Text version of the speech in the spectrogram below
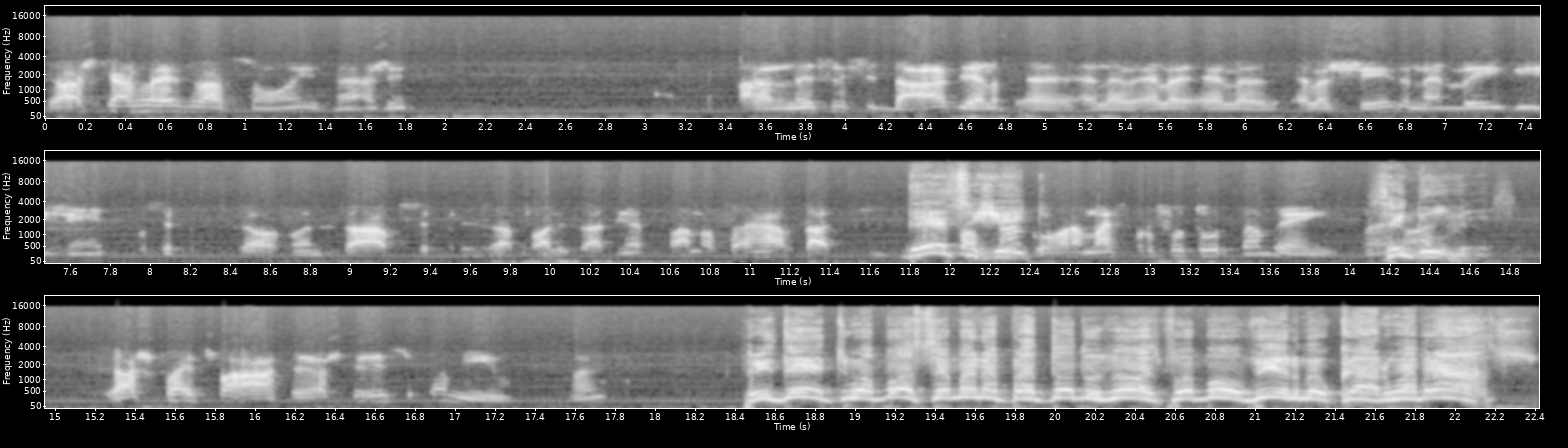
eu acho que as legislações, né, a gente a necessidade ela, é, ela, ela, ela, ela chega, né, lei vigente, precisa organizar, você precisa atualizar diante da nossa realidade Desse jeito. Agora, mas para o futuro também. Né? Sem dúvida. eu acho que faz parte, eu acho que é esse o caminho. Né? Presidente, uma boa semana para todos nós. Foi bom ouvir, meu caro. Um abraço.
